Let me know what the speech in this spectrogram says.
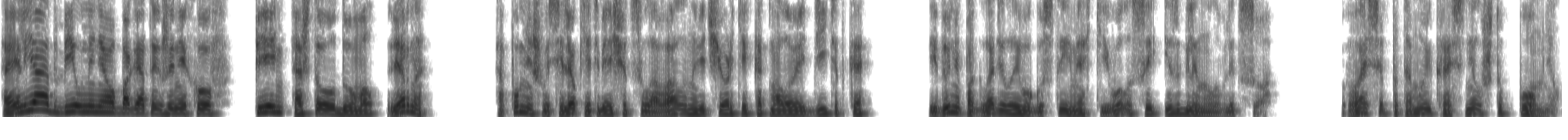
«А Илья отбил меня у богатых женихов. Пень, а что удумал, верно? А помнишь, Василек, я тебя еще целовала на вечерке, как малое дитятка?» И Дуня погладила его густые мягкие волосы и заглянула в лицо. Вася потому и краснел, что помнил.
